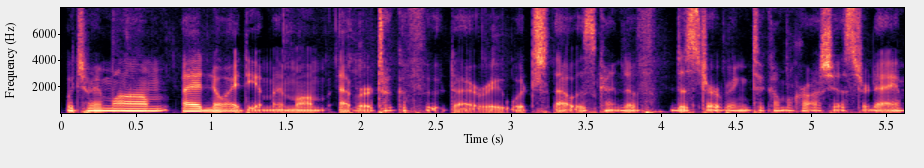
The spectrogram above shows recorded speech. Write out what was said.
which my mom I had no idea my mom ever took a food diary, which that was kind of disturbing to come across yesterday.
